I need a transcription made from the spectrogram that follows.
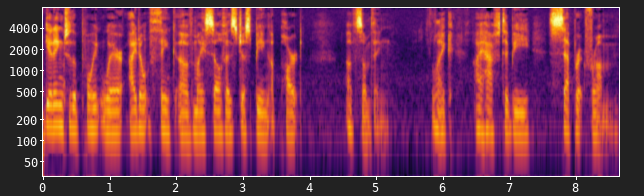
getting to the point where I don't think of myself as just being a part of something. Like I have to be separate from.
